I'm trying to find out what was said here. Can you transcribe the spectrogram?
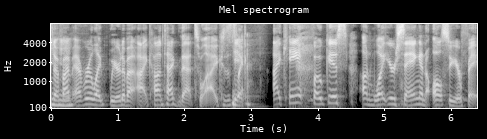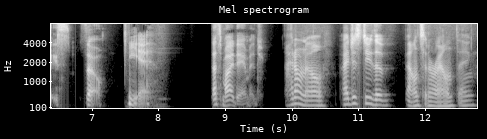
So if Mhm. I'm ever like weird about eye contact, that's why. Because it's like I can't focus on what you're saying and also your face. So Yeah. that's my damage. I don't know. I just do the bouncing around thing.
